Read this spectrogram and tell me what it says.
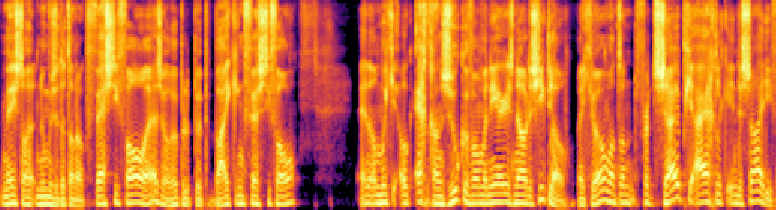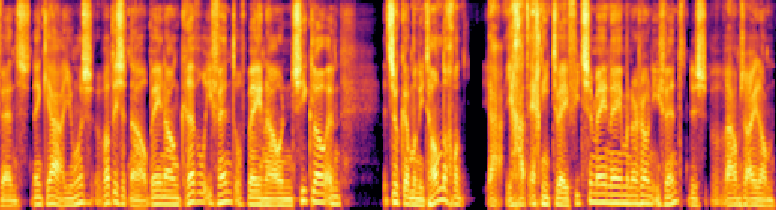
meestal noemen ze dat dan ook festival, hè? zo Huppelepup Biking Festival. En dan moet je ook echt gaan zoeken van wanneer is nou de cyclo, weet je wel? Want dan verzuip je eigenlijk in de side events. Denk ja, jongens, wat is het nou? Ben je nou een gravel event of ben je nou een cyclo? En het is ook helemaal niet handig, want ja, je gaat echt niet twee fietsen meenemen naar zo'n event. Dus waarom zou je dan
